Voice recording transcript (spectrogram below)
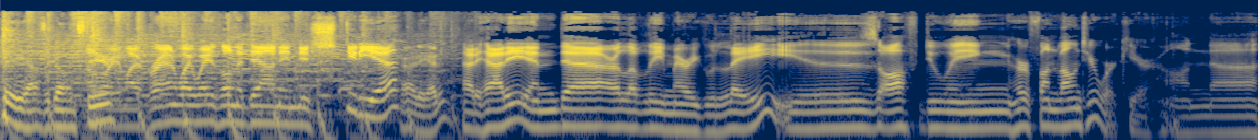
Hey, how's it going, How are Steve? you, my friend? White Wave's holding it down in the studio. Howdy, howdy. Howdy, howdy. And uh, our lovely Mary Goulet is off doing her fun volunteer work here on, uh,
